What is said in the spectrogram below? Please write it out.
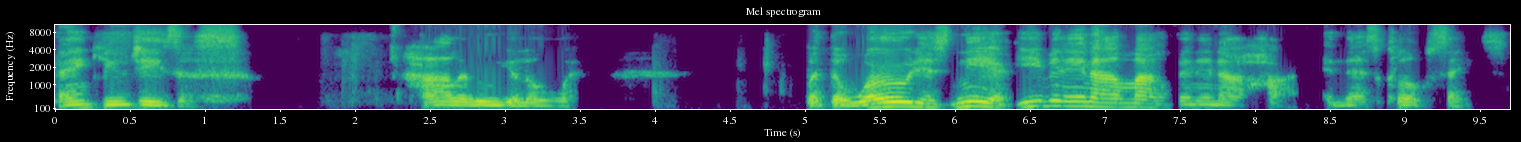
Thank you, Jesus. Hallelujah, Lord. But the word is near, even in our mouth and in our heart, and that's close, saints.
